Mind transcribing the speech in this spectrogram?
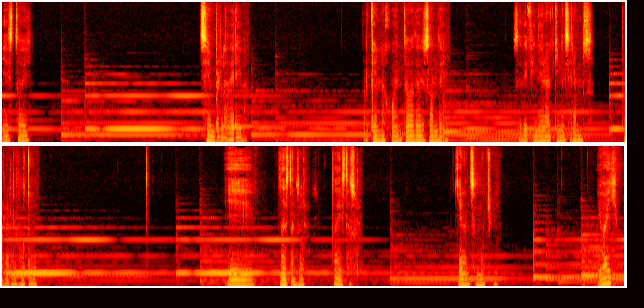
Y estoy siempre a la deriva. Porque en la juventud es donde se definirá quiénes seremos para el futuro. Y no están solos, nadie está solo. Quiéranse mucho y, bye.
